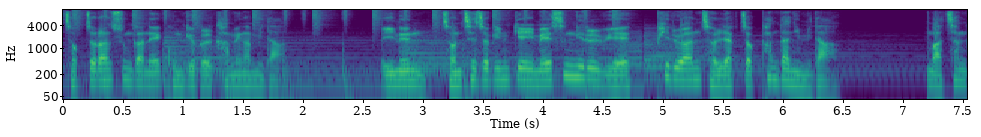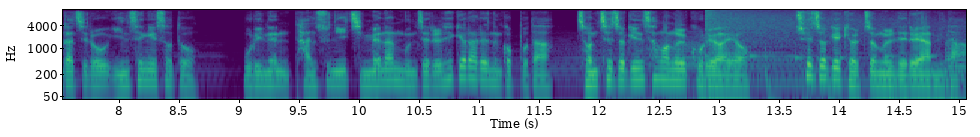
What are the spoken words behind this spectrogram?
적절한 순간에 공격을 감행합니다. 이는 전체적인 게임의 승리를 위해 필요한 전략적 판단입니다. 마찬가지로 인생에서도 우리는 단순히 직면한 문제를 해결하려는 것보다 전체적인 상황을 고려하여 최적의 결정을 내려야 합니다.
